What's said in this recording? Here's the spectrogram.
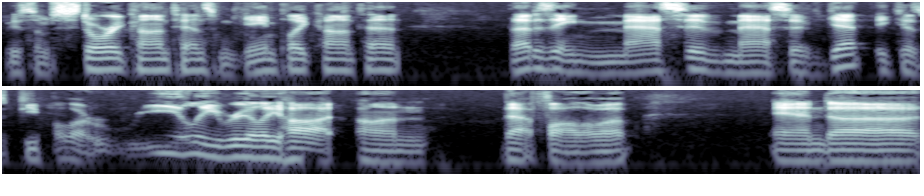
we have some story content, some gameplay content. That is a massive, massive get because people are really, really hot on that follow up, and uh,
